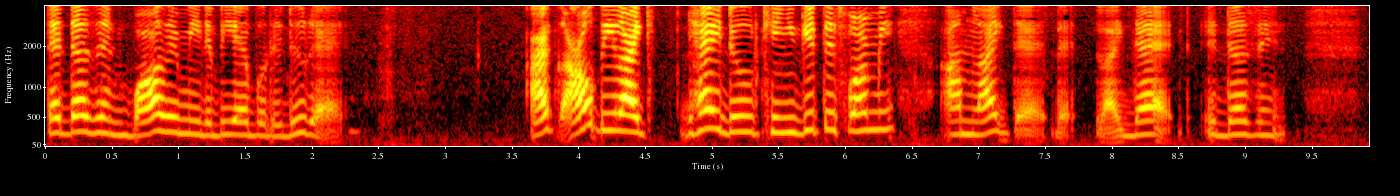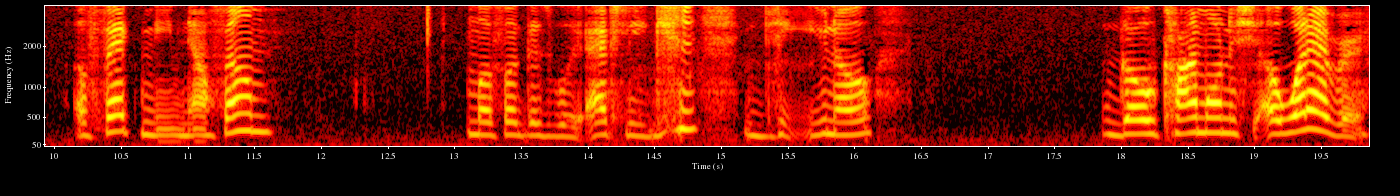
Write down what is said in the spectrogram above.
that doesn't bother me to be able to do that. I I'll be like, "Hey dude, can you get this for me?" I'm like that. That like that. It doesn't affect me. Now some motherfuckers would actually you know go climb on the sh- or whatever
